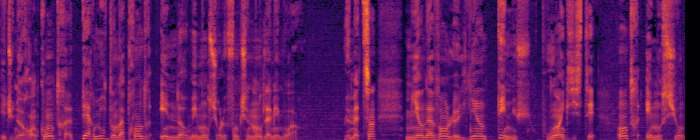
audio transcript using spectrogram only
et d'une rencontre, permit d'en apprendre énormément sur le fonctionnement de la mémoire. Le médecin mit en avant le lien ténu pouvant exister entre émotion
